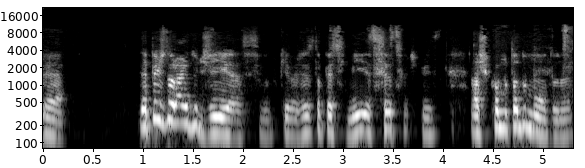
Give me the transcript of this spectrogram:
É. Depende do horário do dia, porque às vezes estou pessimista, estou otimista. Acho que como todo mundo, né?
